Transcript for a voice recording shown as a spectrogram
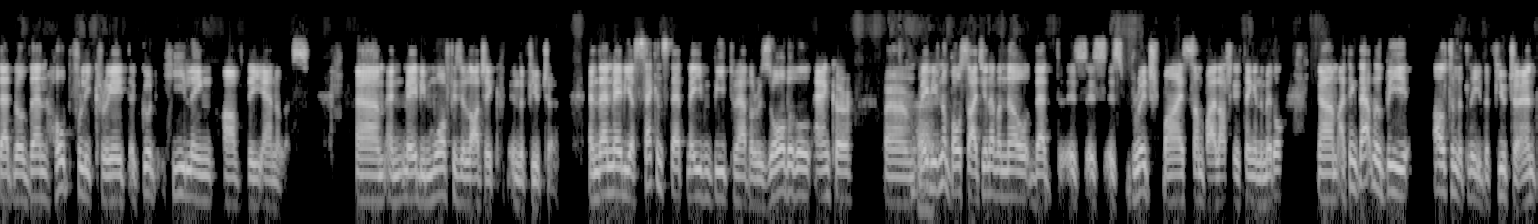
that will then hopefully create a good healing of the annulus um, and maybe more physiologic in the future. And then maybe a second step may even be to have a resorbable anchor, um, right. maybe even on both sides. You never know that is, is, is bridged by some biological thing in the middle. Um, I think that will be ultimately the future. And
